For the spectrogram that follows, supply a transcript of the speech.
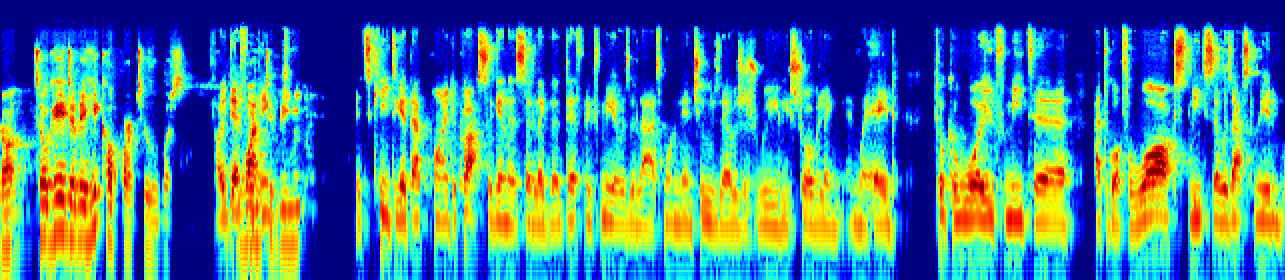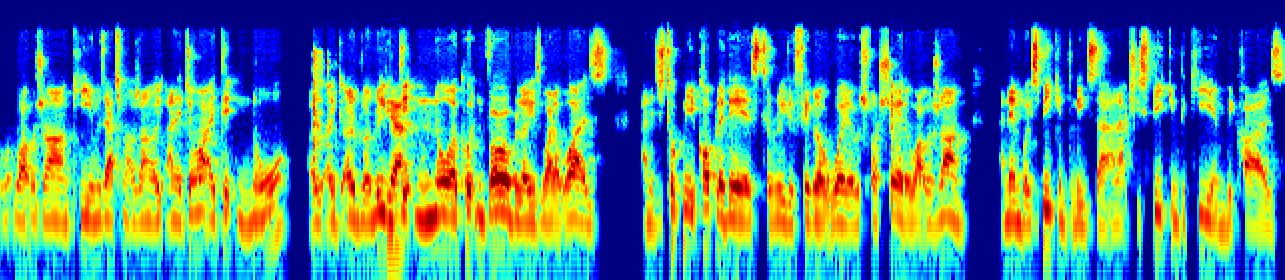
you know it's okay to have a hiccup or two, but I definitely want to be. It's key to get that point across. Again, I said like definitely for me, it was the last Monday and Tuesday. I was just really struggling in my head. Took a while for me to had to go for walks. Lisa was asking me what was wrong. Kian was asking what was wrong, and I don't know. I didn't know I, I, I really yeah. didn't know. I couldn't verbalize what it was. And it just took me a couple of days to really figure out why I was frustrated, what was wrong. And then by speaking to Lisa and actually speaking to Kian because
